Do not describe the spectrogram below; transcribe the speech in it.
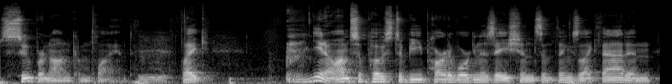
super non-compliant. Like, you know, I'm supposed to be part of organizations and things like that, and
